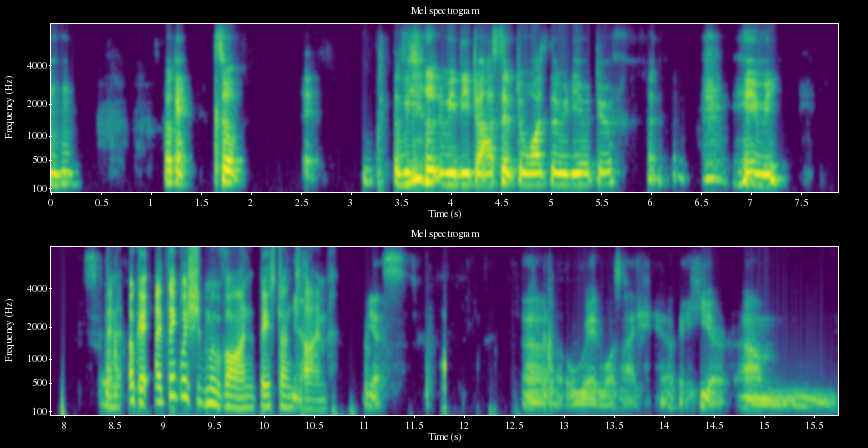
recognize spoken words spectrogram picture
mm-hmm. Okay, so we we need to ask them to watch the video too. Amy. So, And okay, I think we should move on based on Yeah. time. yes. Uh, where was I? Okay, here. Um,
